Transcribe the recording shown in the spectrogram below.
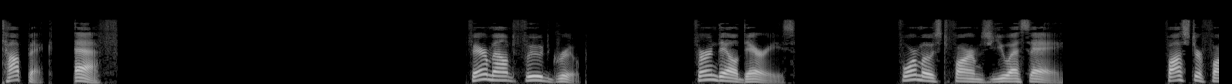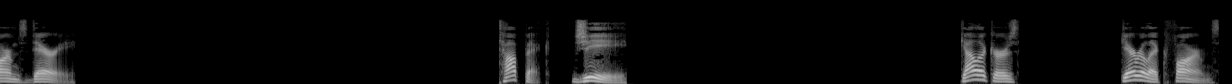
Topic F. Fairmount Food Group. Ferndale Dairies. Foremost Farms USA Foster Farms Dairy. Topic G. Gallagher's. Garelick Farms.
